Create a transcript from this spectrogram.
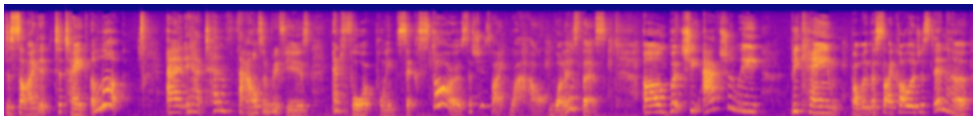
decided to take a look. And it had 10,000 reviews and 4.6 stars. So she's like, wow, what is this? Um, but she actually became, probably the psychologist in her,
